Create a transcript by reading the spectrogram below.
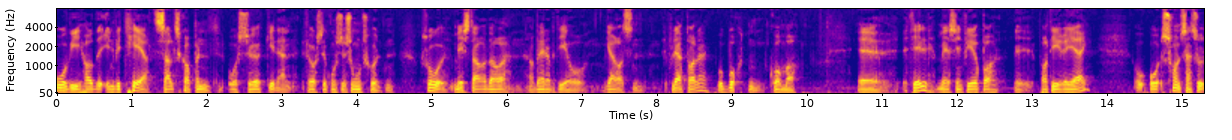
og vi hadde invitert selskapene til å søke i den første konsesjonsrunden. Så mister da Arbeiderpartiet og Gerhardsen flertallet, og Borten kommer eh, til med sin firepartiregjering. Og, og sånn sett så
